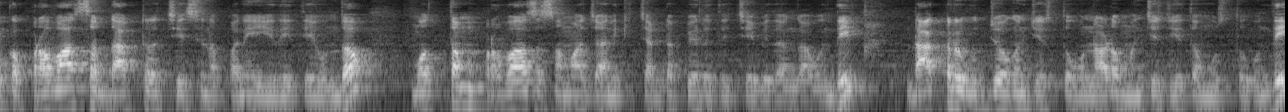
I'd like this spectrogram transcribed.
ఒక ప్రవాస డాక్టర్ చేసిన పని ఏదైతే ఉందో మొత్తం ప్రవాస సమాజానికి చెడ్డ పేరు తెచ్చే విధంగా ఉంది. డాక్టర్ ఉద్యోగం చేస్తూ ఉన్నాడో మంచి జీతం వస్తూ ఉంది.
